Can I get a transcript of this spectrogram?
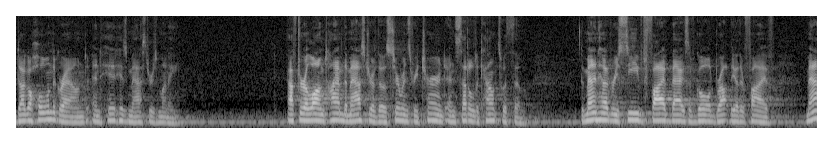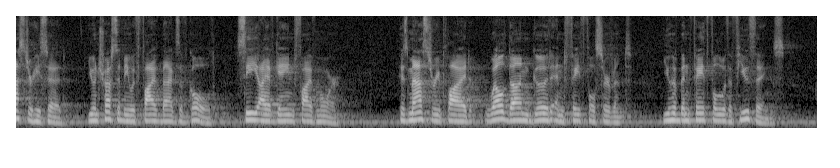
dug a hole in the ground, and hid his master's money. After a long time, the master of those servants returned and settled accounts with them. The man who had received five bags of gold brought the other five. Master, he said, you entrusted me with five bags of gold. See, I have gained five more. His master replied, Well done, good and faithful servant. You have been faithful with a few things.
